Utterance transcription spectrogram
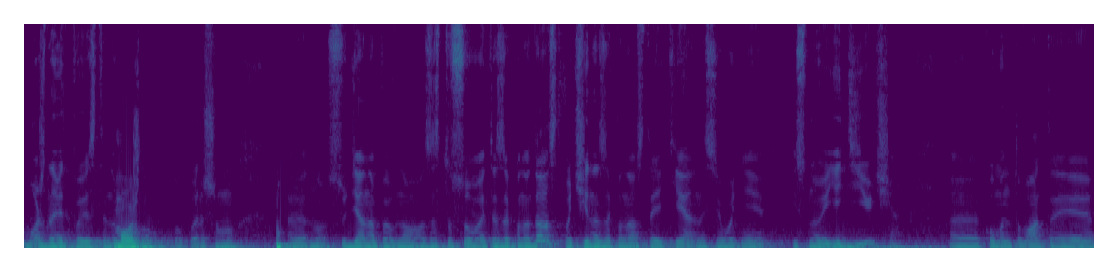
можна відповісти? Ну, Можна. По-першому, ну, суддя, напевно, застосовує те законодавство, не законодавство, яке на сьогодні існує, є діюче. Е, Коментувати, е,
